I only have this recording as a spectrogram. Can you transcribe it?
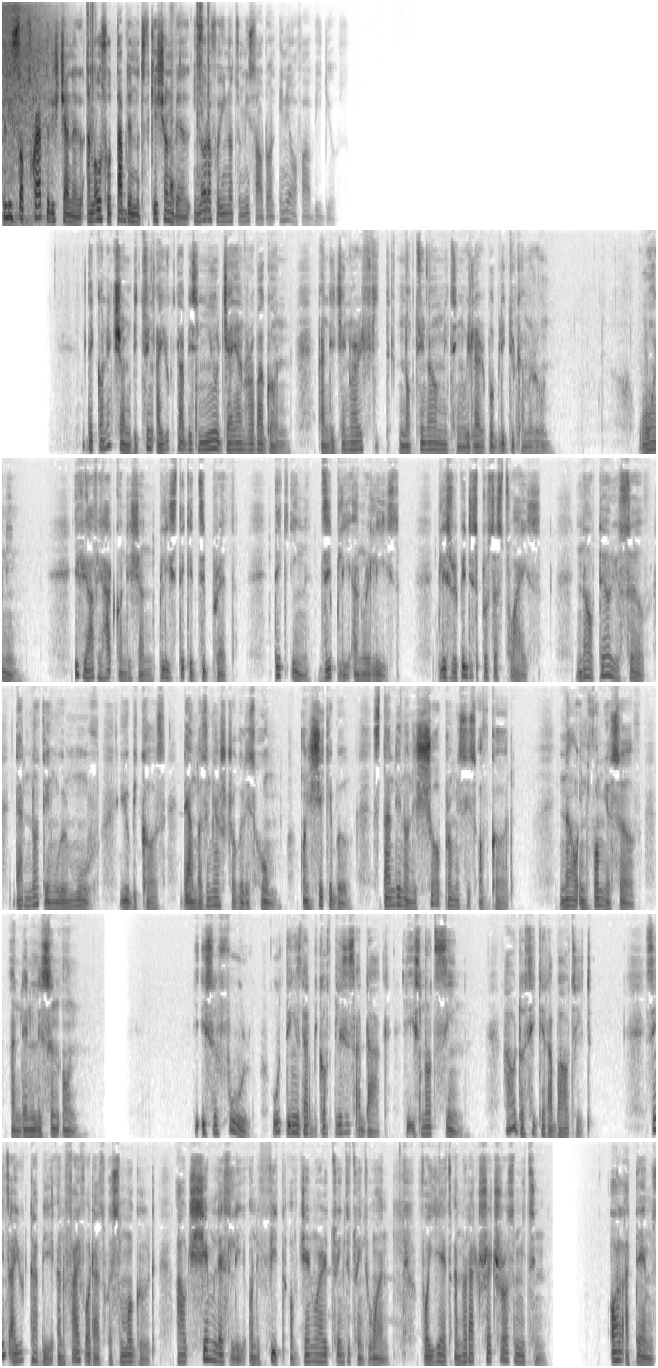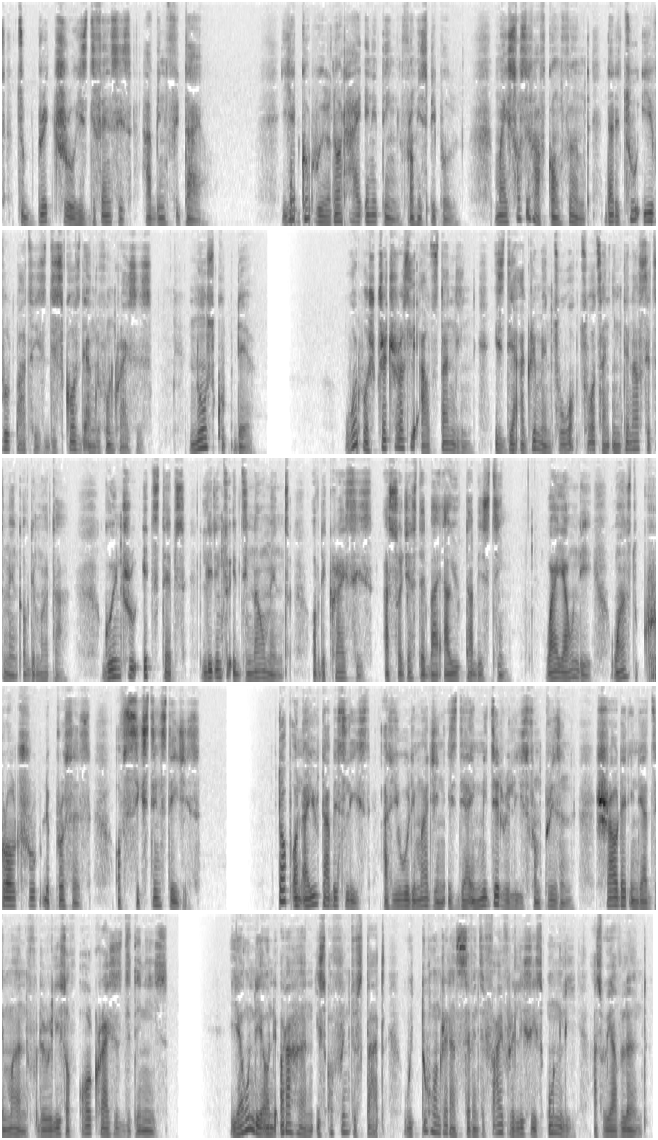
Please subscribe to this channel and also tap the notification bell in order for you not to miss out on any of our videos. The connection between Ayuk Tabe's new giant rubber gun and the January 5th nocturnal meeting with La République du Cameroon. Warning If you have a heart condition, please take a deep breath. Take in deeply and release. Please repeat this process twice. Now tell yourself that nothing will move you because the Ambazonian struggle is home, unshakable, standing on the sure promises of God. Now inform yourself and then listen on. He is a fool who thinks that because places are dark, he is not seen. How does he get about it? Since Ayuk Tabe and five others were smuggled out shamelessly on the 5th of January 2021 for yet another treacherous meeting, all attempts to break through his defenses have been futile. Yet God will not hide anything from his people. My sources have confirmed that the two evil parties discussed the Anglophone crisis. No scoop there. What was treacherously outstanding is their agreement to work towards an internal settlement of the matter, going through eight steps leading to a denouement of the crisis as suggested by Ayuk Tabe's team, while Yaoundé wants to crawl through the process of 16 stages. Top on Ayuk Tabe's list, as you would imagine, is their immediate release from prison, shrouded in their demand for the release of all crisis detainees. Yaoundé, on the other hand, is offering to start with 275 releases only, as we have learned.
